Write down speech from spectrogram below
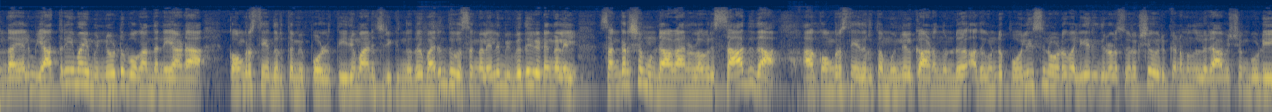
എന്തായാലും യാത്രയുമായി മുന്നോട്ട് പോകാൻ തന്നെയാണ് കോൺഗ്രസ് നേതൃത്വം ഇപ്പോൾ തീരുമാനിച്ചിരിക്കുന്നത്. വരും ദിവസങ്ങളിലും വിവിധയിടങ്ങളിൽ സംഘർഷം ഉണ്ടാകാനുള്ള ഒരു സാധ്യത ആ കോൺഗ്രസ് നേതൃത്വം മുന്നിൽ കാണുന്നുണ്ട്. അതുകൊണ്ട് പോലീസിനോട് വലിയ രീതിയിലുള്ള സുരക്ഷ ഒരുക്കണമെന്നുള്ളൊരു ആവശ്യം കൂടി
